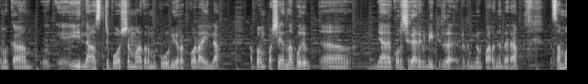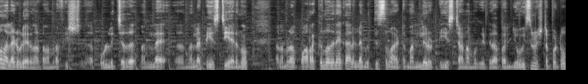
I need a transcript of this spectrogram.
നമുക്ക് ആ ഈ ലാസ്റ്റ് പോർഷൻ മാത്രം നമുക്ക് ഓഡിയോ റെക്കോർഡായില്ല അപ്പം പക്ഷേ എന്നാൽ പോലും ഞാൻ കുറച്ച് കാര്യങ്ങൾ ഡീറ്റെയിൽസ് ആയിട്ട് നിങ്ങൾ പറഞ്ഞു തരാം. സംഭവം നല്ല അടിപൊളിയായിരുന്നു കേട്ടോ. നമ്മുടെ ഫിഷ് പൊള്ളിച്ചത് നല്ല നല്ല ടേസ്റ്റി ആയിരുന്നു. നമ്മൾ വറക്കുന്നതിനേക്കാളെല്ലാം വ്യത്യസ്തമായിട്ട് നല്ലൊരു ടേസ്റ്റാണ് നമുക്ക് കിട്ടിയത്. അപ്പോൾ ജോയ്സിനും ഇഷ്ടപ്പെട്ടു.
